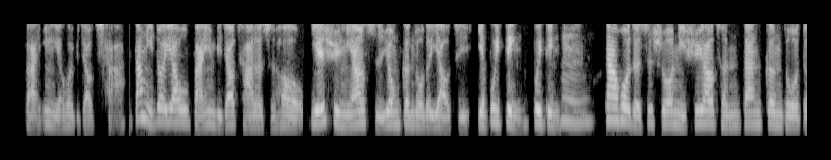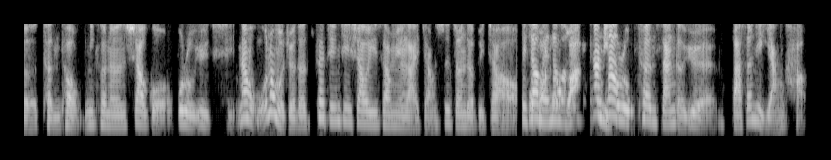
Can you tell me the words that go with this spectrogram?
反应也会比较差。当你对药物反应比较差的时候，也许你要使用更多的药剂，也不一定，不一定。嗯，那或者是说你需要承担更多的疼痛，你可能效果不如预期。那我那我觉得在经济效益上面来讲，是真的比较比较没那么好。那你不如趁三个月把身体养好。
